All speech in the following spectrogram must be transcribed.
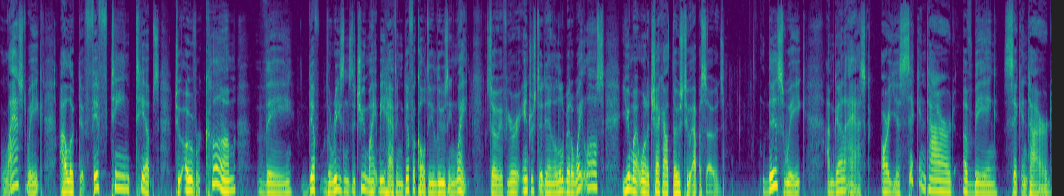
Last week, I looked at 15 tips to overcome the dif- the reasons that you might be having difficulty losing weight. So if you're interested in a little bit of weight loss, you might want to check out those two episodes. This week, I'm going to ask, are you sick and tired of being sick and tired?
